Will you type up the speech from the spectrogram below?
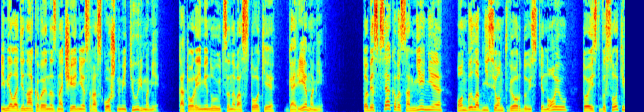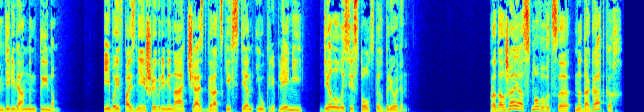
имел одинаковое назначение с роскошными тюрьмами, которые именуются на Востоке гаремами, то без всякого сомнения он был обнесен твердую стеною, то есть высоким деревянным тыном. Ибо и в позднейшие времена часть городских стен и укреплений делалась из толстых бревен. Продолжая основываться на догадках,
